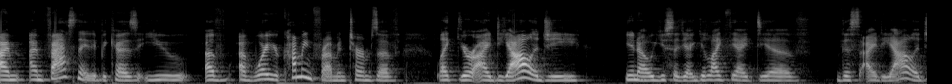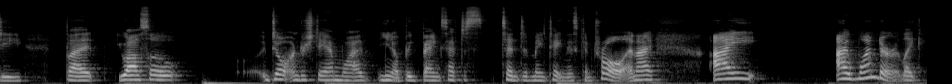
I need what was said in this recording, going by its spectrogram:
I'm I'm fascinated because you of of where you're coming from in terms of like your ideology. You know, you said yeah, you like the idea of this ideology, but you also don't understand why you know big banks have to tend to maintain this control. And I, I, I wonder like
